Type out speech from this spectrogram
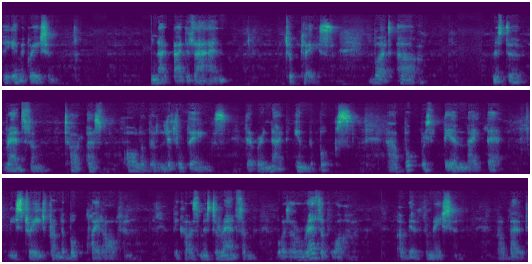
the immigration, not by design, took place. But uh, Mr. Ransom taught us all of the little things that were not in the books. Our book was thin like that. We strayed from the book quite often because Mr. Ransom was a reservoir of information about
